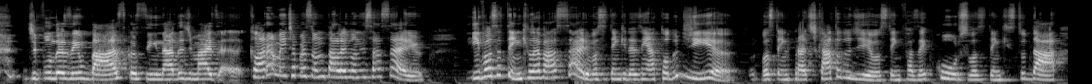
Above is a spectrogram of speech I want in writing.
Tipo um desenho básico, assim, nada demais. É, claramente a pessoa não tá levando isso a sério. E você tem que levar a sério, você tem que desenhar todo dia, você tem que praticar todo dia, você tem que fazer curso, você tem que estudar.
